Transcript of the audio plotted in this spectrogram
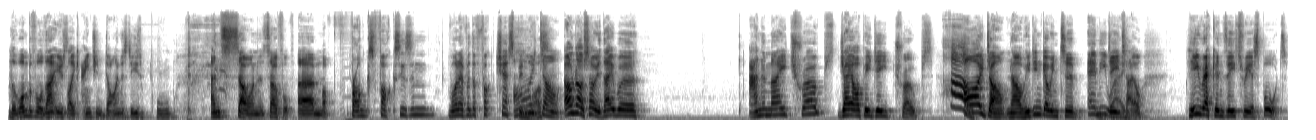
the one before that used like ancient dynasties, and so on and so forth. Um, Frogs, foxes, and whatever the fuck Chespin I was. don't. Oh no, sorry, they were anime tropes, JRPG tropes. Oh. I don't know. He didn't go into Anyway. detail. He reckons these three are sports.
